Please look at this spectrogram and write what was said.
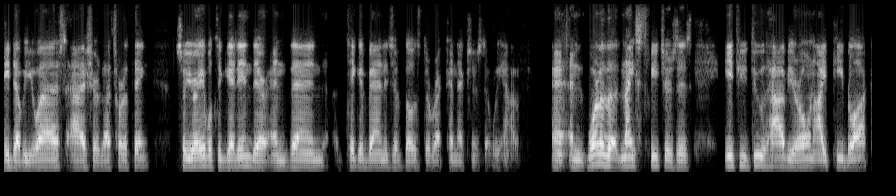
AWS, Azure, that sort of thing. So you're able to get in there and then take advantage of those direct connections that we have. And, and one of the nice features is if you do have your own IP block,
